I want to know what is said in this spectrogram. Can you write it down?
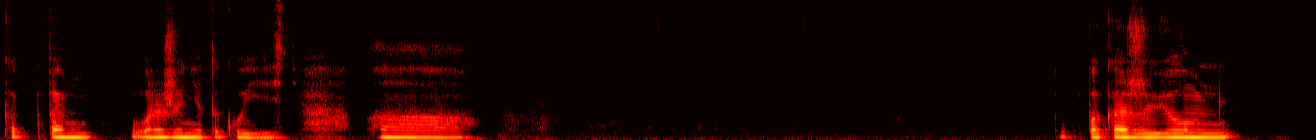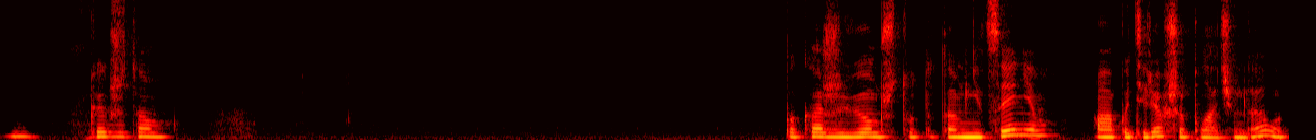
как там выражение такое есть, э, пока живем... Как же там? Пока живем, что-то там не ценим, а потерявши плачем, да? Вот.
